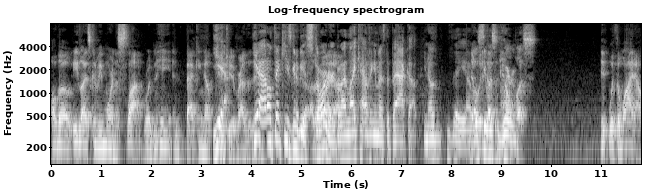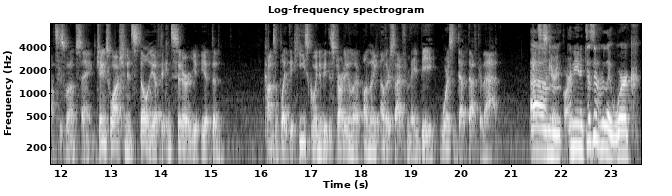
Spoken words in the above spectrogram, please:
Although Eli's going to be more in the slot, wouldn't he? And backing up Yeah. Juju rather than. Yeah, I don't think he's going to be a starter, wideout. but I like having him as the backup. You know, they uh, No, we'll it see doesn't help us it, with the wideouts, is what I'm saying. James Washington, still, you have to consider, you, you have to contemplate that he's going to be the starting on the, on the other side from AB. Where's the depth after that? That's the scary Um, part. I mean, it doesn't really work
